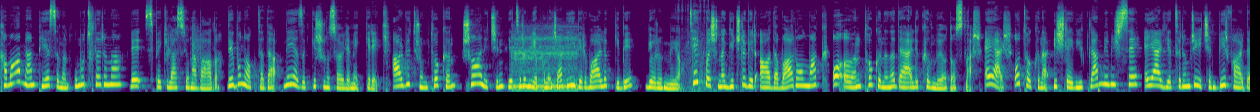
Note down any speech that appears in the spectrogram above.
tamamen piyasanın umutlarına ve spekülasyona bağlı. Ve bu noktada ne yazık ki şunu söylemek gerek. Arbitrum token şu an için yatırım yapılacak iyi bir varlık gibi görünmüyor. Tek başına güçlü bir ağda var olmak o ağın token'ını değerli kılmıyor dostlar. Eğer o token'a işlev yüklenmemişse, eğer yatırımcı için bir fayda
